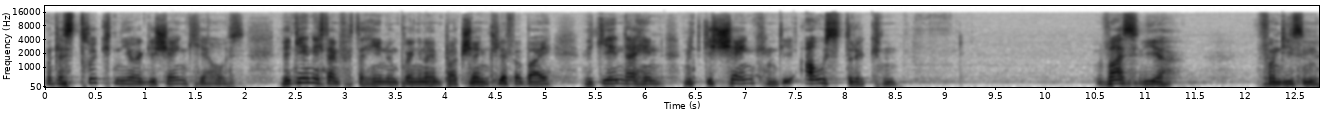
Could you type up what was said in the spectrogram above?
Und das drückten ihre Geschenke aus. Wir gehen nicht einfach dahin und bringen ein paar Geschenke vorbei. Wir gehen dahin mit Geschenken, die ausdrücken, was wir von diesem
